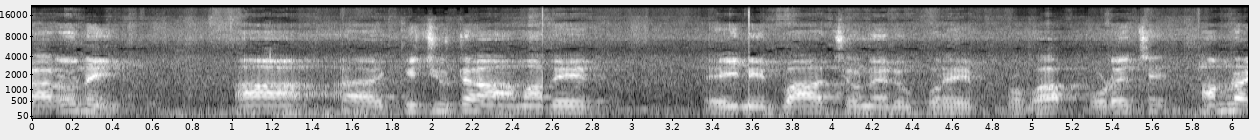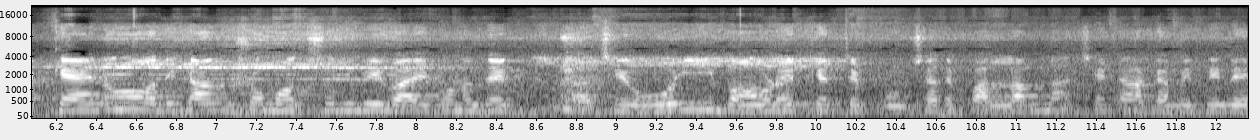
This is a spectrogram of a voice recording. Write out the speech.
কারণে কিছুটা আমাদের এই নির্বাচনের উপরে প্রভাব পড়েছে। আমরা কেন অধিকাংশ মৎস্যজীবী ভাই বোনদের কাছে ওই বাউঁড়ের ক্ষেত্রে পৌঁছাতে পারলাম না, সেটা আগামী দিনে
